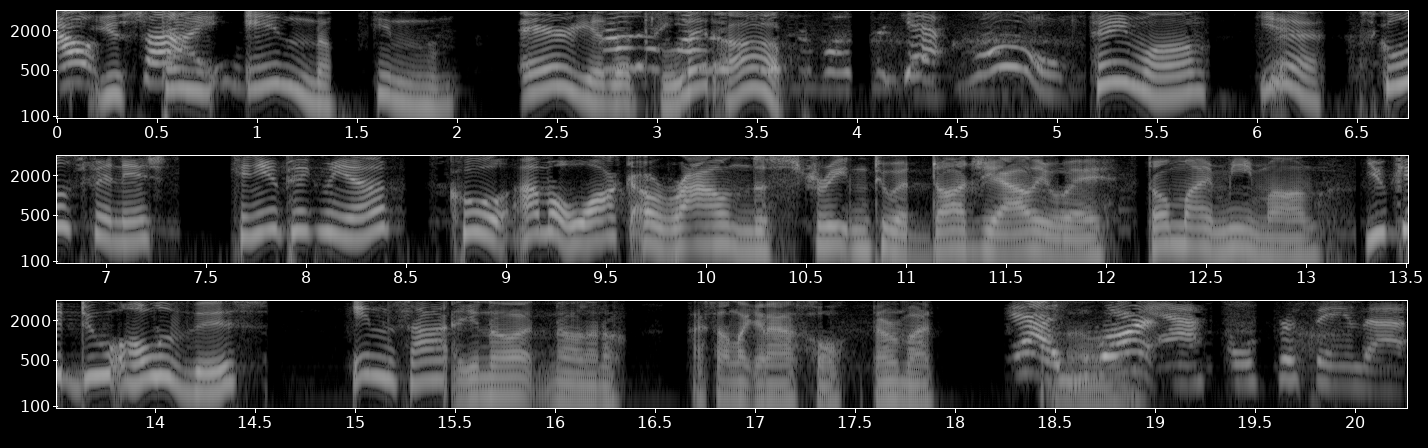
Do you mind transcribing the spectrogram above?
outside. You stay in the fucking area How that's lit up. supposed to get home? Hey mom, yeah, school's finished. Can you pick me up? Cool, I'ma walk around the street into a dodgy alleyway. Don't mind me, mom. You could do all of this inside. You know what? No, no, no. I sound like an asshole. Never mind. Yeah, you are asshole for saying that.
